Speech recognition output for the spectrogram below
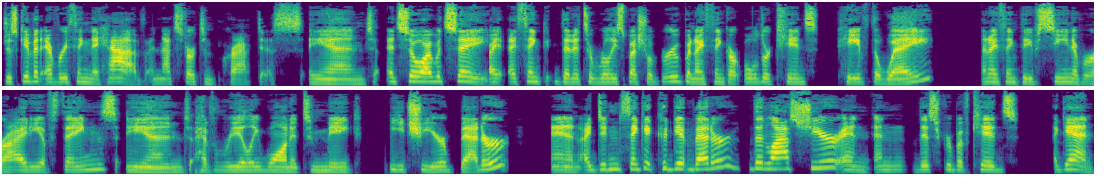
just give it everything they have and that starts in practice. And and so i would say I, I, think that it's a really special group and i think our older kids paved the way and i think they've seen a variety of things and have really wanted to make each year better. And i didn't think it could get better than last year and and this group of kids again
